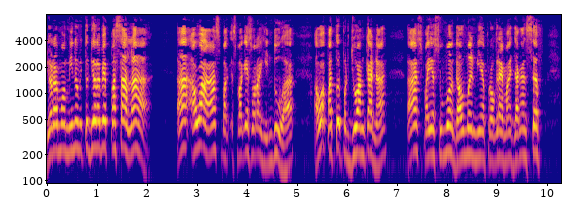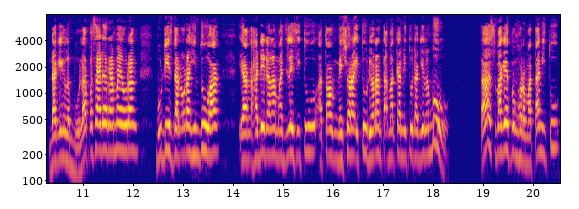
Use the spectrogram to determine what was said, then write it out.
Dia orang mau minum itu dia orang punya pasal lah. Ah, awak sebagai, seorang Hindu ah, awak patut perjuangkan ah, ah supaya semua government punya program ah jangan serve daging lembu lah. Pasal ada ramai orang Buddhis dan orang Hindu ah yang hadir dalam majlis itu atau mesyuarat itu, dia orang tak makan itu daging lembu. Ah, sebagai penghormatan itu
